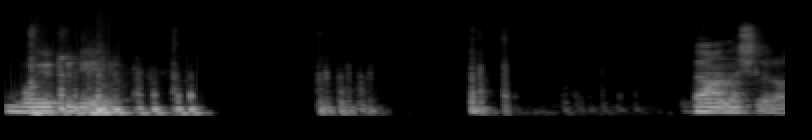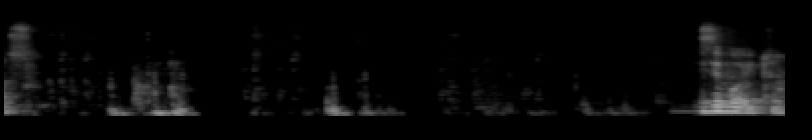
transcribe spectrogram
boyutu diyelim. Daha anlaşılır olsun. Dizi boyutu.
